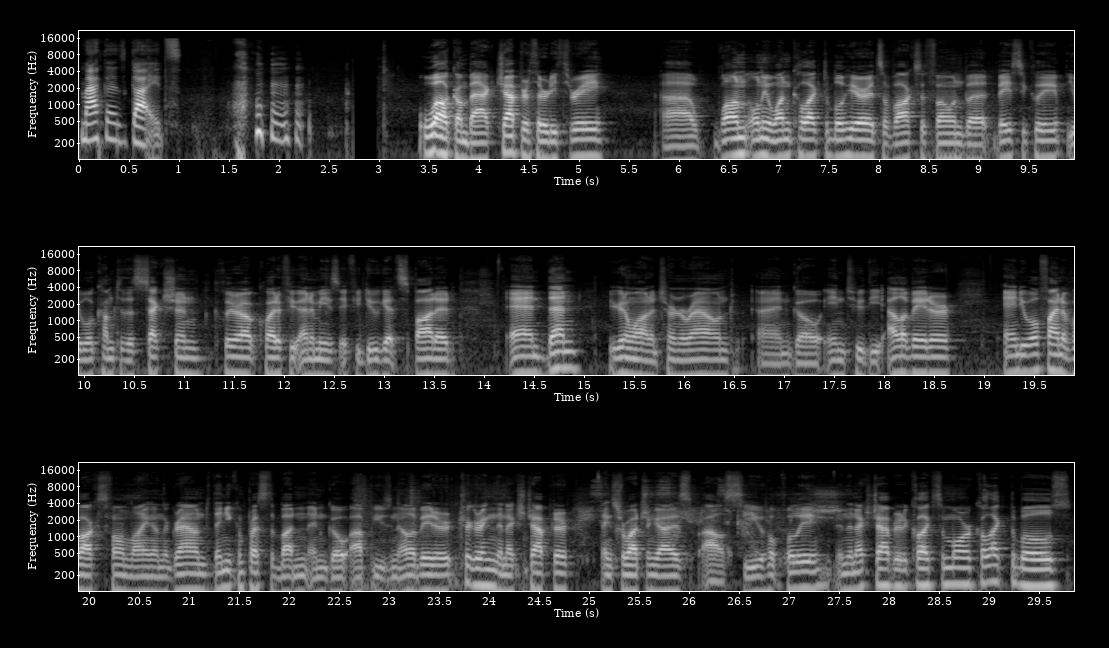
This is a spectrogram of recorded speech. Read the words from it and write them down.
Maka's Guides. Welcome back, chapter 33. Uh, one only one collectible here. It's a voxophone, but basically you will come to this section, clear out quite a few enemies if you do get spotted, and then you're gonna want to turn around and go into the elevator, and you will find a voxophone lying on the ground. Then you can press the button and go up using elevator, triggering the next chapter. Thanks for watching, guys. I'll see you hopefully in the next chapter to collect some more collectibles.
